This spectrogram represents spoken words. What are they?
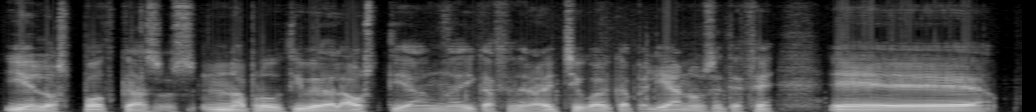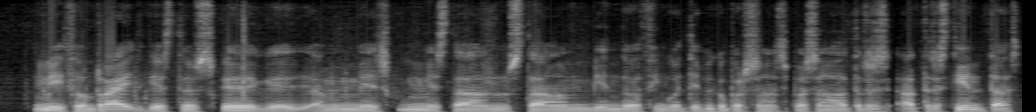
y en los podcasts, una productividad de la hostia, una dedicación de la leche, igual que Apelianos, etc. Eh, me hizo un raid, que esto es que, a mí me, me estaban, viendo 50 y pico personas, pasaron a, tres, a 300.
